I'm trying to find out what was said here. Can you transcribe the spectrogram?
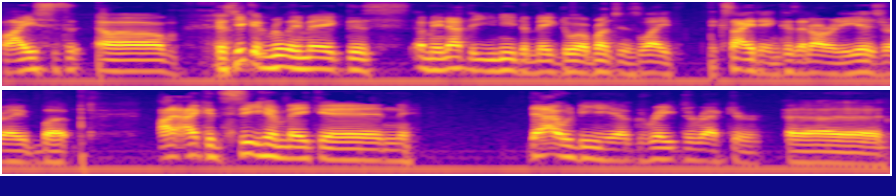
Vice, because he could really make this. I mean, not that you need to make Doyle Brunson's life exciting because it already is, right? But I, I could see him making. That would be a great director, uh,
